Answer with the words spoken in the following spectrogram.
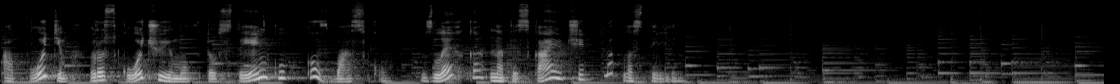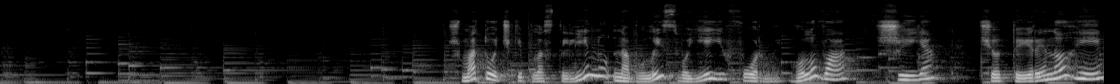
а потім розкочуємо в товстеньку ковбаску, злегка натискаючи на пластилін. Шматочки пластиліну набули своєї форми. Голова, шия, чотири ноги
